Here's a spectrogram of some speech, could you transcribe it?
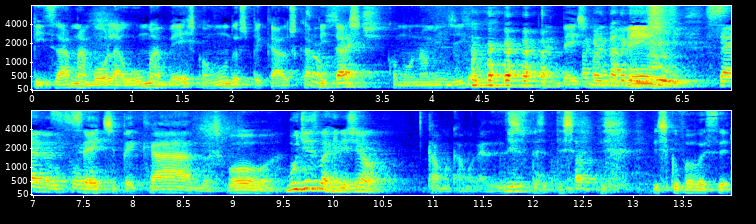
pisar na bola uma vez com um dos pecados capitais, como o nome indica, tem dez daquele mandamentos, Seven. Sete pecados, boa. Budismo é religião? Calma, calma, cara. Desculpa. Deixa, desculpa você.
